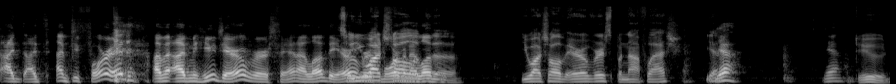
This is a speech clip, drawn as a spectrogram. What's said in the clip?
I, I, I'm before it. I'm, a- I'm a huge Arrowverse fan. I love the Arrowverse so you watched more all than I of love. the, you watched all of Arrowverse, but not Flash. Yeah. Yeah. yeah. dude.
